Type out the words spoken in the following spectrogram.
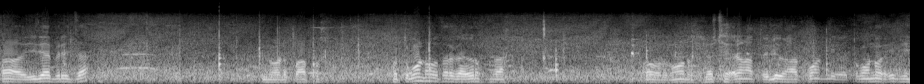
ಹಾಂ, ಇದೇ ಬ್ರಿಡ್ಜ ನೋಡಿ ಪಾಪ. ಹೊತ್ಕೊಂಡು ಹೋಗ್ತಾರೆ ಇವರು. ಅವ್ರು ನೋಡ್ರಿ, ಎಷ್ಟು ಹೇರೋಣ ತಲೆಗೆ ಹಾಕ್ಕೊಂಡು ಎತ್ಕೊಂಡು ಹೋಗಿ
